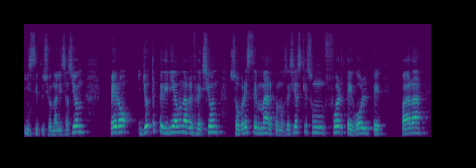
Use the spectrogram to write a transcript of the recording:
institucionalización, pero yo te pediría una reflexión sobre este marco. Nos decías que es un fuerte golpe para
